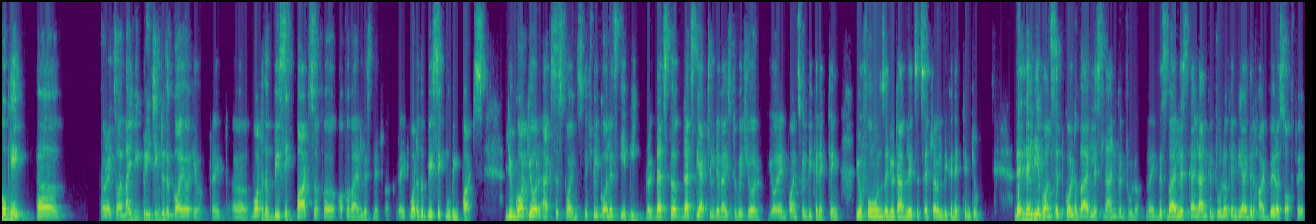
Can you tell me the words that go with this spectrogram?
Okay. Uh, all right, so I might be preaching to the choir here, right? Uh, what are the basic parts of a of a wireless network, right? What are the basic moving parts? You've got your access points, which we'll call as AP, right? That's the that's the actual device to which your your endpoints will be connecting, your phones and your tablets, etc., will be connecting to. Then there'll be a concept called a wireless LAN controller, right? This wireless LAN controller can be either hardware or software.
